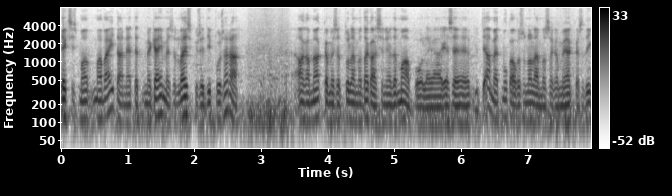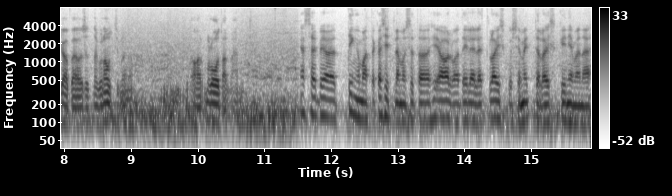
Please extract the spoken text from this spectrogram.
ehk siis ma, ma väidan, et, et me käime seal laiskuse tipus ära aga me hakkame sealt tulema tagasi nii-öelda maa poole ja, ja see, me teame, et mugavus on olemas, aga me ei hakka seda igapäevaselt nagu nautima enam. ma loodan vähemalt jah, sa ei pea tingimata käsitlema seda hea-halva telelet laiskus ja mitte laisk inimene.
